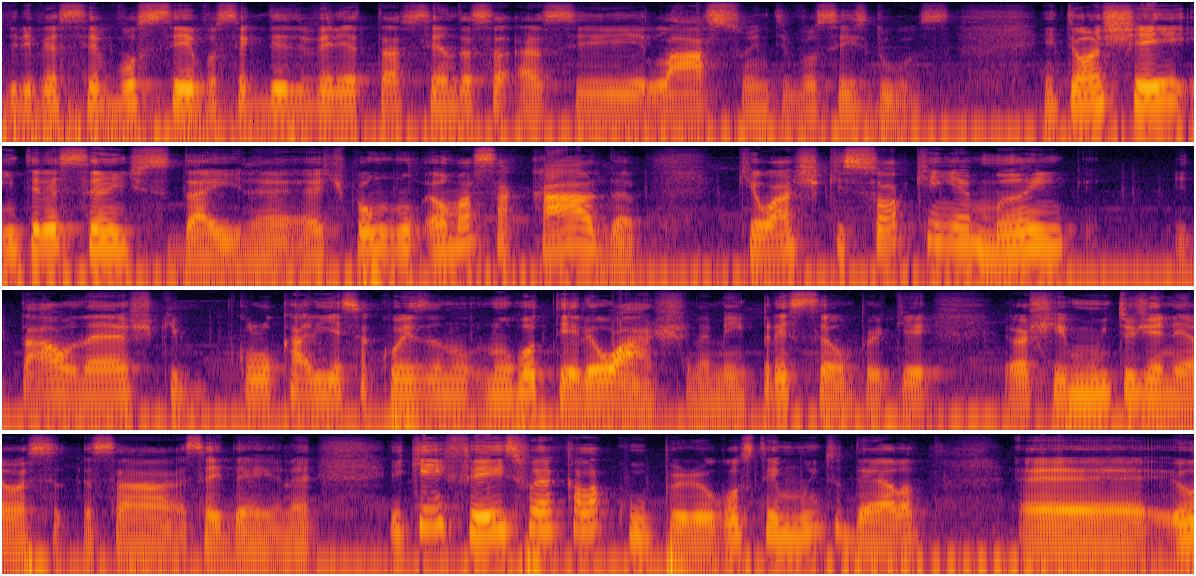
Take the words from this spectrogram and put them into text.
deveria ser você, você que deveria estar tá sendo essa, esse laço entre vocês duas. Então achei interessante isso daí, né? É tipo um, é uma sacada que eu acho que só quem é mãe e tal, né? Acho que colocaria essa coisa no, no, roteiro, eu acho, né? Minha impressão, porque eu achei muito genial essa, essa, essa ideia, né? E quem fez foi aquela Cooper, eu gostei muito dela. É, eu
